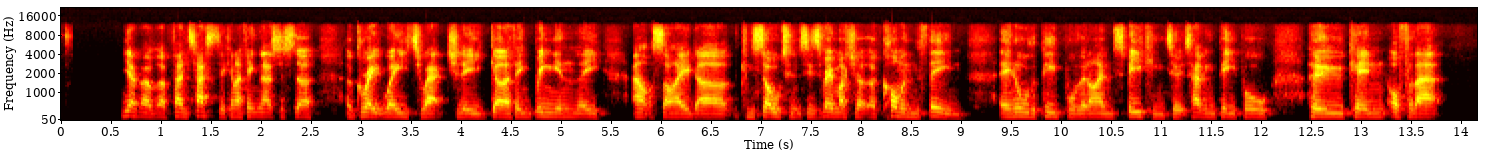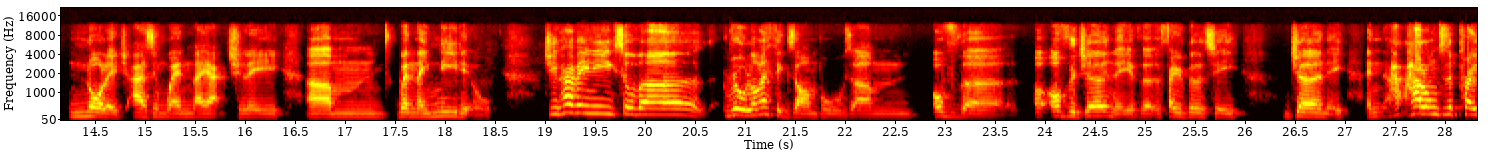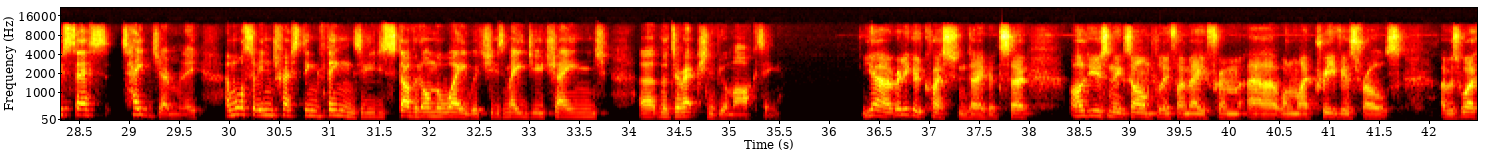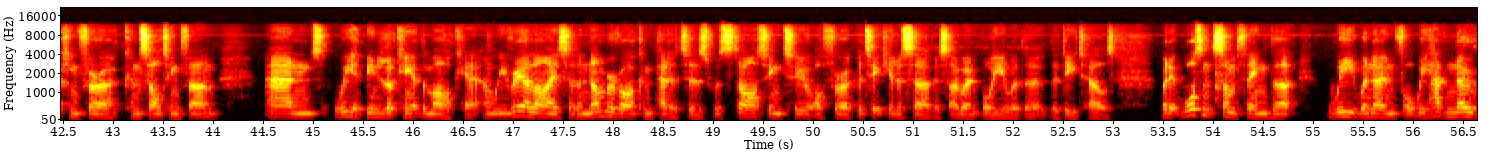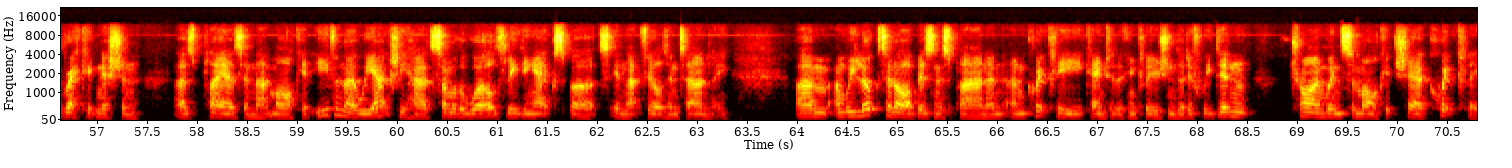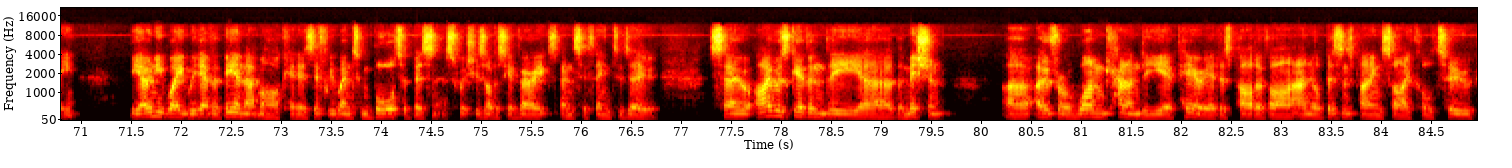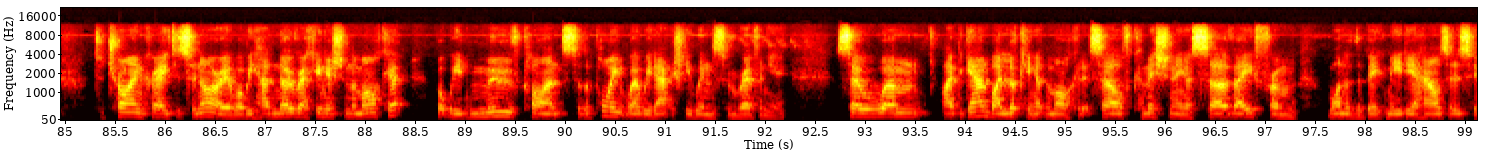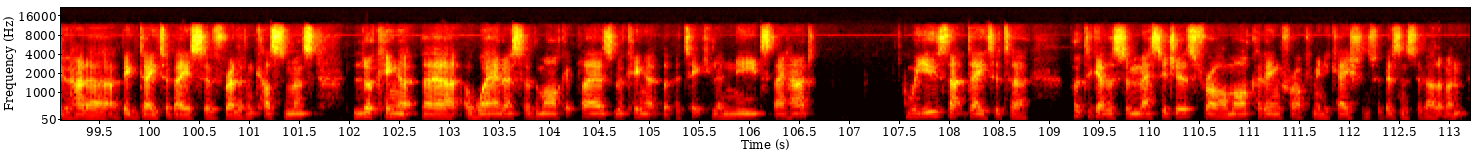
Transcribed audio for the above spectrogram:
Yeah, fantastic. And I think that's just a, a great way to actually go. I think bringing in the outside uh, consultants is very much a, a, common theme in all the people that I'm speaking to. It's having people who can offer that knowledge as and when they actually, um, when they need it all. Do you have any sort of uh, real life examples um, of the of the journey of the, favorability journey. And how long does the process take generally? And what sort of interesting things have you discovered on the way which has made you change uh, the direction of your marketing? Yeah really good question david. So i'll use an example if i may from uh, one of my previous roles. I was working for a consulting firm and we had been looking at the market and we realized that a number of our competitors were starting to offer a particular service. I won't bore you with the, the details but it wasn't something that we were known for. We had no recognition as players in that market, even though we actually had some of the world's leading experts in that field internally. Um, and we looked at our business plan and, and quickly came to the conclusion that if we didn't try and win some market share quickly, the only way we'd ever be in that market is if we went and bought a business, which is obviously a very expensive thing to do. So I was given the uh, the mission uh, over a one calendar year period as part of our annual business planning cycle to to try and create a scenario where we had no recognition in the market, but we'd move clients to the point where we'd actually win some revenue. So um, I began by looking at the market itself, commissioning a survey from one of the big media houses who had a, a big database of relevant customers, looking at their awareness of the market players, looking at the particular needs they had. We used that data to put together some messages for our marketing, for our communications, for business development.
